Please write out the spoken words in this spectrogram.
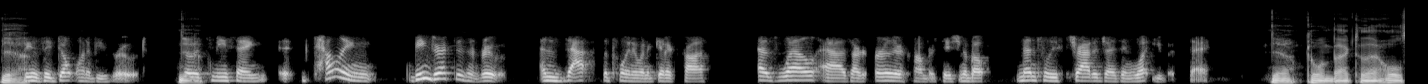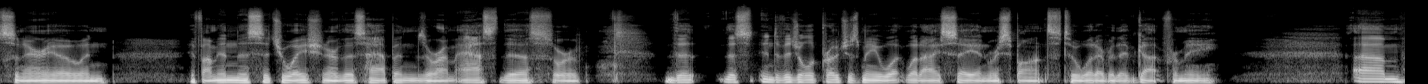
yeah. because they don't want to be rude. So Yeah. it's me saying, telling, being direct isn't rude. And that's the point I want to get across, as well as our earlier conversation about mentally strategizing what you would say. Yeah, going back to that whole scenario and if I'm in this situation or this happens or I'm asked this or the this individual approaches me, what what I say in response to whatever they've got for me. Um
